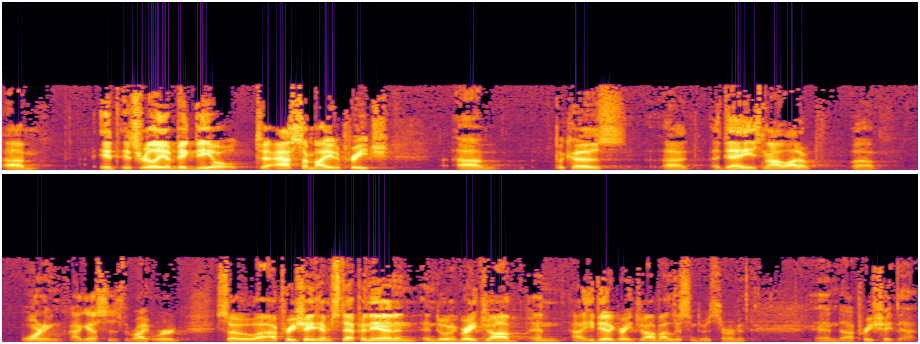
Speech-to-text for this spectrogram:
Um, it, it's really a big deal to ask somebody to preach um, because uh, a day is not a lot of uh, warning, I guess is the right word. So uh, I appreciate him stepping in and, and doing a great job, and uh, he did a great job. I listened to his sermon, and I appreciate that.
